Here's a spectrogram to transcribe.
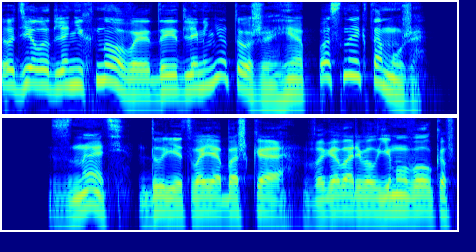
То дело для них новое, да и для меня тоже, и опасное к тому же. «Знать, дурья твоя башка», — выговаривал ему Волков,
